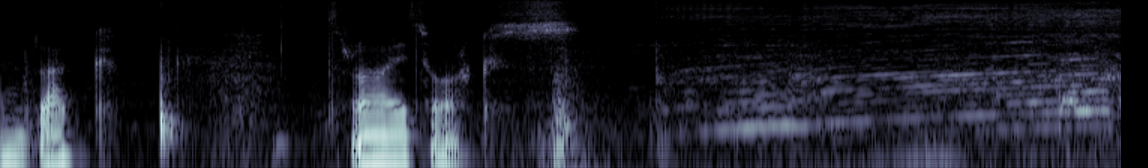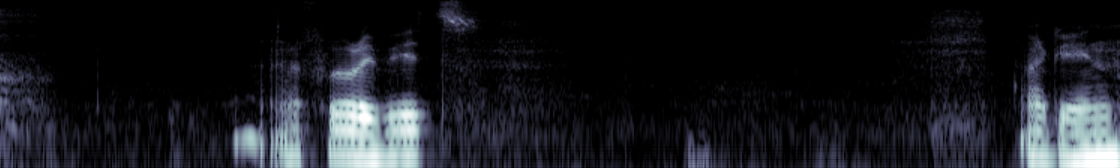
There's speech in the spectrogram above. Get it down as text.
unplug try it works if mm, we repeat again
